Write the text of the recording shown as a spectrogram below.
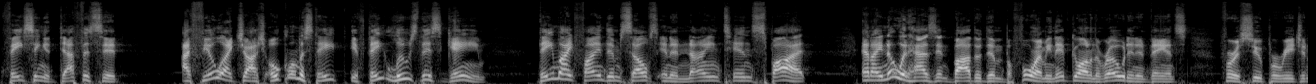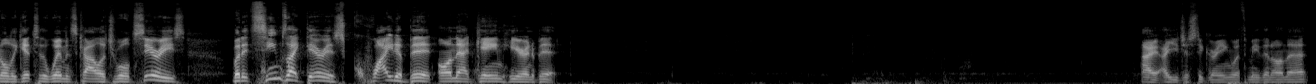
facing a deficit, I feel like Josh Oklahoma State. If they lose this game, they might find themselves in a 9-10 spot. And I know it hasn't bothered them before. I mean, they've gone on the road and advanced for a super regional to get to the Women's College World Series. But it seems like there is quite a bit on that game here in a bit. Are, are you just agreeing with me then on that?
